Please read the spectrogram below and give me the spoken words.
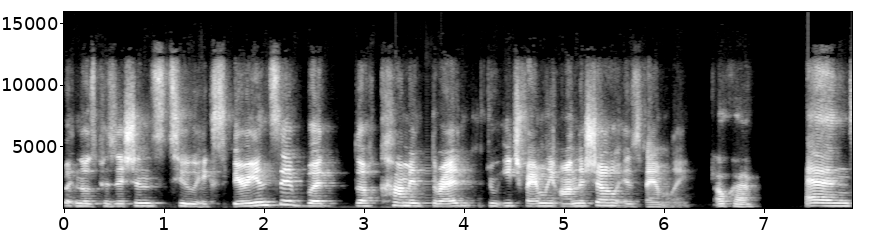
put in those positions to experience it. But the common thread through each family on the show is family. Okay. And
